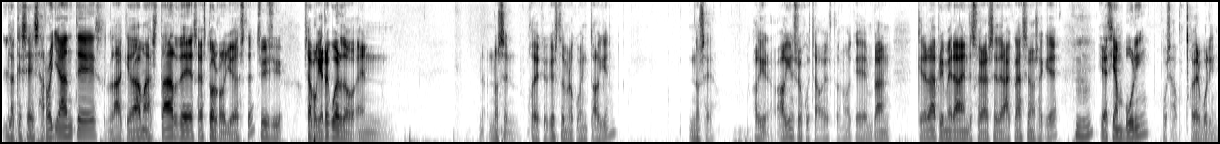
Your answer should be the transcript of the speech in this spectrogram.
la que se desarrolla antes, la que da más tarde, ¿sabes todo el rollo este? Sí, sí. O sea, porque recuerdo en no, no sé, joder, creo que esto me lo comentó alguien. No sé. Alguien, alguien se lo ha escuchado esto, ¿no? Que en plan, que era la primera en desarrollarse de la clase, no sé qué, y le hacían bullying. O sea, a ver, bullying.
